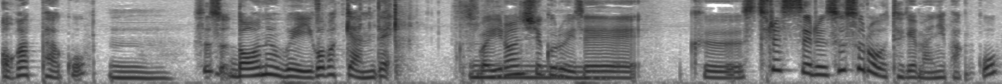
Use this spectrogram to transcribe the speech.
억압하고 음. 스스로 너는 왜 이거밖에 안 돼? 뭐 이런 식으로 음. 이제 그 스트레스를 스스로 되게 많이 받고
